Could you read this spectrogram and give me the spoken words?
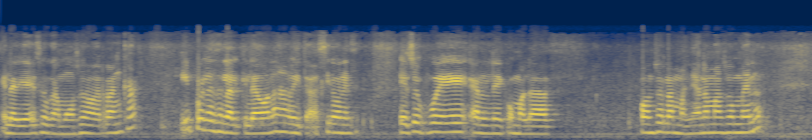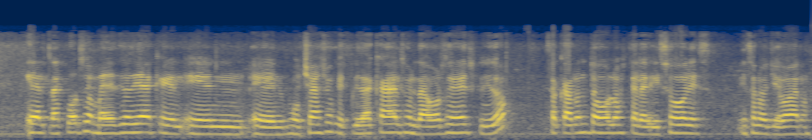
en la vía de Sogamoso Barranca y pues les alquilaron las habitaciones. Eso fue como a las 11 de la mañana más o menos. Y en el transcurso de mediodía que el, el muchacho que cuida acá, el soldador, se despidió, sacaron todos los televisores y se los llevaron.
